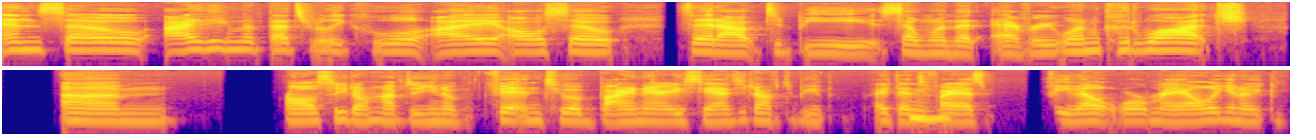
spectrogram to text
and so i think that that's really cool i also set out to be someone that everyone could watch um also you don't have to you know fit into a binary stance you don't have to be identified mm-hmm. as female or male you know you can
